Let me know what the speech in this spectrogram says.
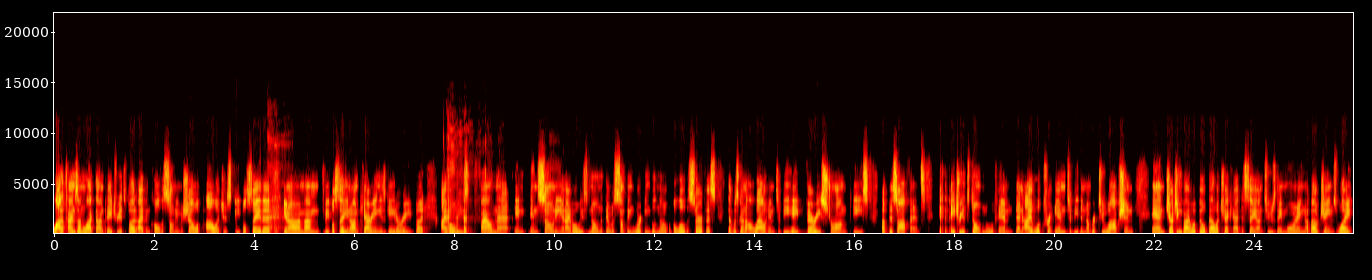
a lot of times on Locked On Patriots, but I've been called a Sony Michel apologist. People say that, you know, I'm, I'm, people say, you know, I'm carrying his Gatorade, but I've always found that in, in Sony. And I've always known that there was something lurking below, below the surface that was going to allow him to be a very strong piece of this offense. If the Patriots don't move him, then I look for him to be the number two option. And judging by what Bill Belichick had to say on Tuesday morning about James White,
